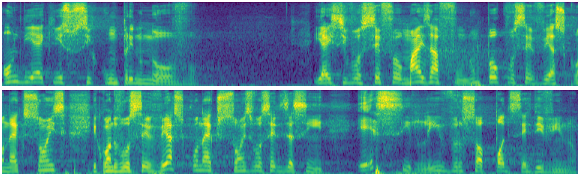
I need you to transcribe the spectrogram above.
onde é que isso se cumpre no Novo? E aí, se você for mais a fundo, um pouco você vê as conexões, e quando você vê as conexões, você diz assim: esse livro só pode ser divino.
